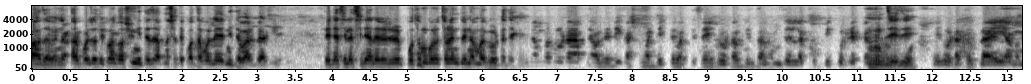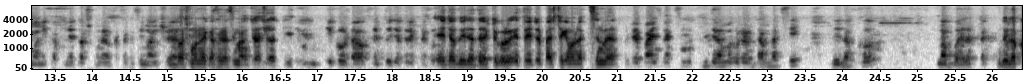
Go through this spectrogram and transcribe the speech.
পাওয়া যাবে না। তারপর যদি কোনো দর্শক নিতে যায় আপনার সাথে কথা বলে নিতে পারবে আর কি। এটা ছিল সিরিয়ালের প্রথম গরু। চলেন দুই নাম্বার গরুটা দেখে। গরুটা আপনি অলরেডি কাস্টমার দেখতে পারতেছে এই গরুটাও কিন্তু আলহামদুলিল্লাহ খুব বিগ বডির একটা জি জি। এই গরুটা তো প্রায় আনুমানিক আপনি দশ মনের কাছাকাছি মাংস আছে। দশ মনের কাছাকাছি মাংস আসে আর কি। এই গরুটাও আপনার দুই জাতের একটা গরু এটাও দুই জাতের একটা গরু তো এটার প্রাইসটা কেমন রাখতেছেন ভাই ওটার প্রাইস রাখছি দ্বিতীয় নম্বর গরুটার দাম রাখছি দুই লক্ষ নব্বই হাজার টাকা। দুই লক্ষ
